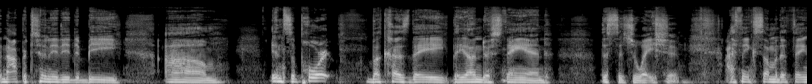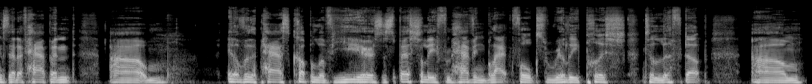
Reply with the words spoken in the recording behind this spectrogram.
an opportunity to be um, in support because they they understand the situation. I think some of the things that have happened um, over the past couple of years, especially from having black folks really push to lift up um,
